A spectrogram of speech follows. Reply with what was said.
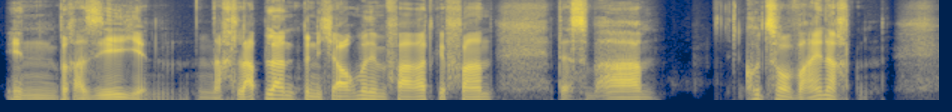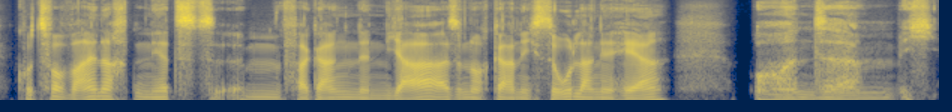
in Brasilien. Nach Lappland bin ich auch mit dem Fahrrad gefahren. Das war kurz vor Weihnachten kurz vor Weihnachten jetzt im vergangenen Jahr, also noch gar nicht so lange her. Und ähm, ich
